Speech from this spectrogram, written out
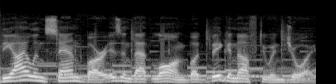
The island's sandbar isn't that long but big enough to enjoy.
